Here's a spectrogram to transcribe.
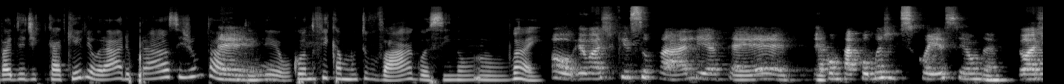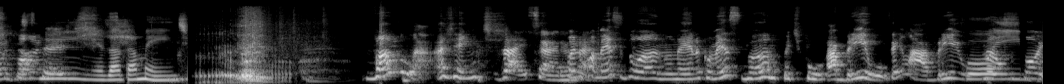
vai dedicar aquele horário pra se juntar, É. entendeu? Quando fica muito vago, assim, não, não vai. Oh, eu acho que isso vale até é, contar como a gente se conheceu, né? Eu acho importante. Sim, exatamente. Vamos lá, a gente. Vai, Sara. Foi no vai. começo do ano, né? No começo do ano foi tipo abril, sei lá, abril. Foi. Não, foi.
